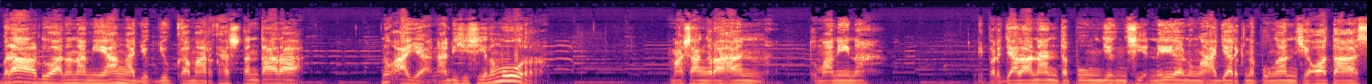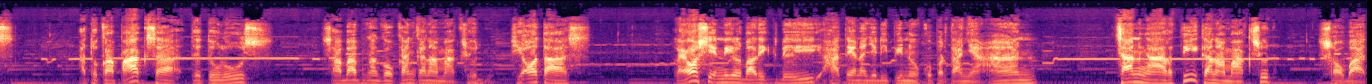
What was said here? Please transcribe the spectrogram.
beral dua nanamia ngajuk juga markas tentara. Nu ayana di sisi lemur. Masangrahan tumanina. Di perjalanan tepung jeng si Nil nu ngajar kenepungan si otas. Atau kapaksa tetulus sabab ngagokan karena maksud si otas. Leos sinil balik Dehi hatna jadi pinuhku pertanyaan. Can ngerti karena maksud sobat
